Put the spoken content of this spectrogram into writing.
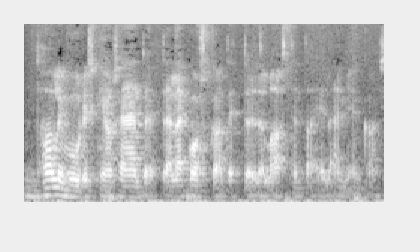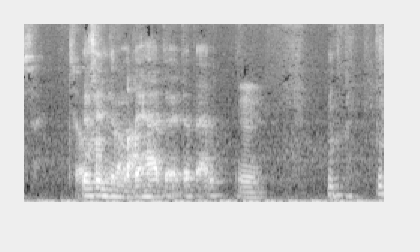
Mutta Hollywoodissakin on sääntö, että älä koskaan tee töitä lasten tai eläimien kanssa. Se Ja silti me tehdään töitä täällä. Mm.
